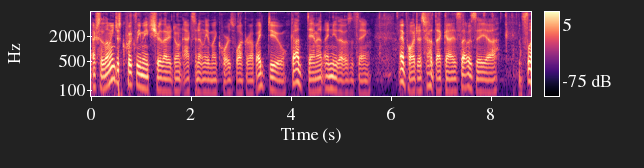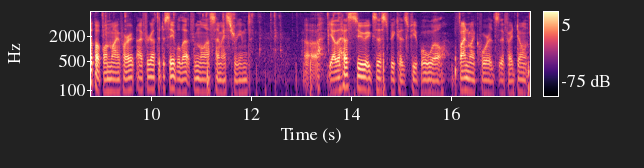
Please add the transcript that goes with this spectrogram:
Actually, let me just quickly make sure that I don't accidentally have my cores blocker up. I do. God damn it, I knew that was a thing. I apologize about that, guys. That was a uh, slip up on my part. I forgot to disable that from the last time I streamed. Uh, yeah, that has to exist because people will find my coords if I don't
